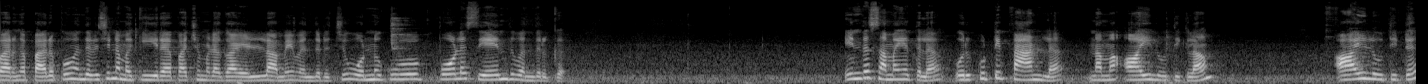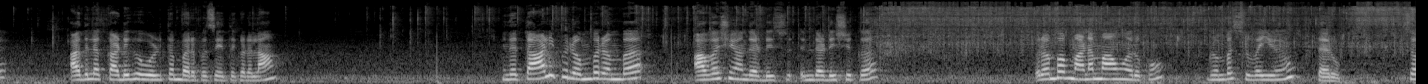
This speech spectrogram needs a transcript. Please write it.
பாருங்கள் பருப்பும் வந்துடுச்சு நம்ம கீரை பச்சை மிளகாய் எல்லாமே வந்துடுச்சு ஒன்று போல் சேர்ந்து வந்திருக்கு. இந்த சமயத்தில் ஒரு குட்டி பேனில் நம்ம ஆயில் ஊற்றிக்கலாம் ஆயில் ஊற்றிட்டு அதில் கடுகு உளுத்தம் பருப்பு சேர்த்துக்கிடலாம். இந்த தாளிப்பு ரொம்ப ரொம்ப அவசியம் அந்த டிஷ் இந்த டிஷ்ஷுக்கு ரொம்ப மணமாகவும் இருக்கும் ரொம்ப சுவையும் தரும். ஸோ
